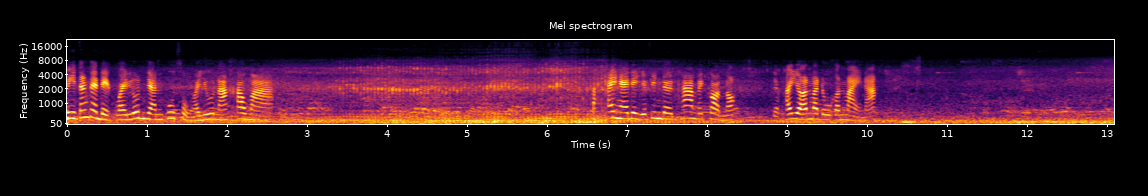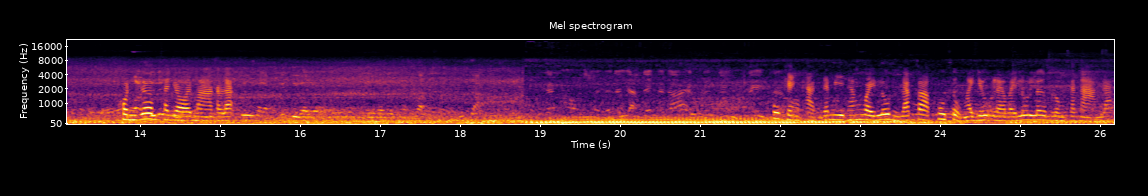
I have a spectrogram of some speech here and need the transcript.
มีตั้งแต่เด็กวัยรุ่นยันผู้สูงอายุนะเข้ามา ไงเดี๋ยวยายพินเดินข้ามไปก่อนเนาะเดี๋ยวค่อย้อนมาดูกันใหม่นะ คนเริ่มทยอยมากันละผู้แข่งขันจะมีทั้งวัยรุ่น แล้วก็ผู้สูงอายุแล้ววัยรุ่นเริ่มลงสนามแล้ว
